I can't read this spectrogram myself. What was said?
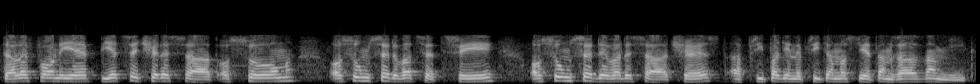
Telefon je 568 823 896 a v případě nepřítomnosti je tam záznamník.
